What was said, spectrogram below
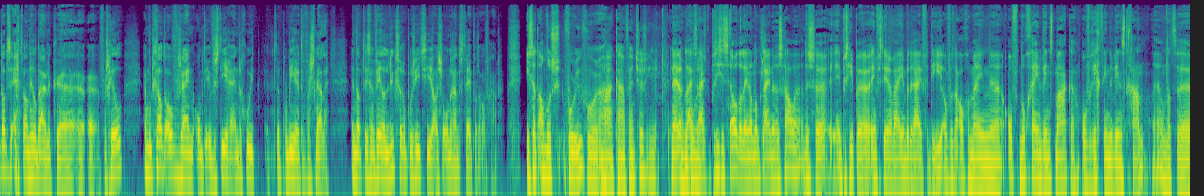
dat, is echt wel een heel duidelijk uh, verschil. Er moet geld over zijn om te investeren en de groei te proberen te versnellen. En dat is een veel luxere positie als je onderaan de streep wat overhoudt. Is dat anders voor u, voor HK Ventures? Nee, dat blijft eigenlijk precies hetzelfde, alleen dan op kleinere schaal. Hè. Dus uh, in principe investeren wij in bedrijven die over het algemeen... Uh, of nog geen winst maken of richting de winst gaan. Hè, omdat uh,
